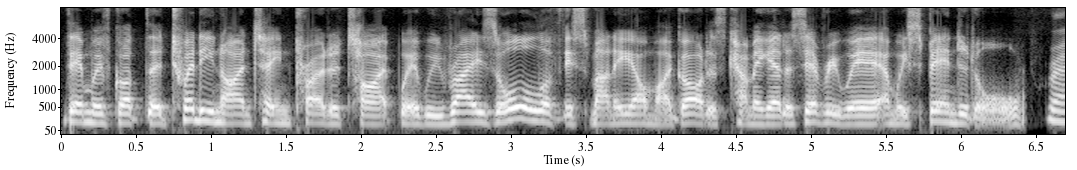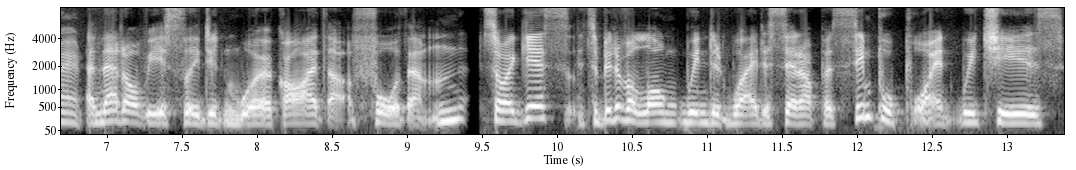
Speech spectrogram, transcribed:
Then we've got the 2019 prototype where we raise all of this money. Oh my God, it's coming at us everywhere, and we spend it all. Right. And that obviously didn't work either for them. So I guess it's a bit of a long-winded way to set up a simple point, which is.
